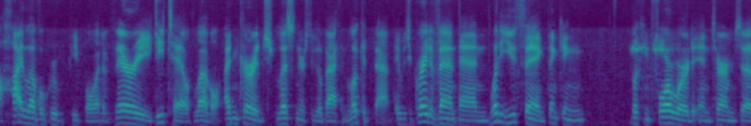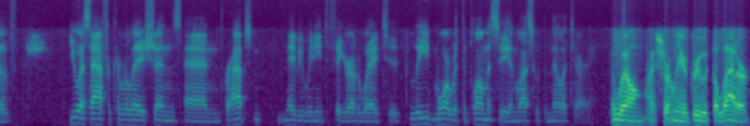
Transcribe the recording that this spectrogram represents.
a high level group of people at a very detailed level. I'd encourage listeners to go back and look at that. It was a great event. And what do you think, thinking, looking forward in terms of U.S. Africa relations and perhaps maybe we need to figure out a way to lead more with diplomacy and less with the military? Well, I certainly agree with the latter.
